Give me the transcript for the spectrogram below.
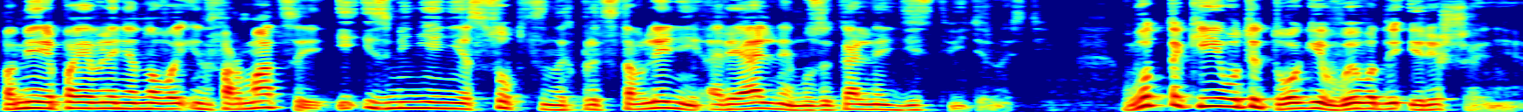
по мере появления новой информации и изменения собственных представлений о реальной музыкальной действительности. Вот такие вот итоги, выводы и решения.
